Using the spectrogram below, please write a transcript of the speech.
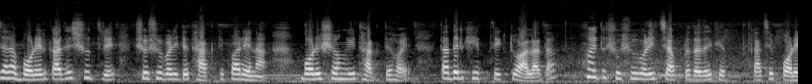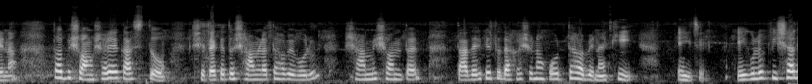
যারা বরের কাজের সূত্রে শ্বশুরবাড়িতে থাকতে পারে না, বরের সঙ্গেই থাকতে হয়, তাদের ক্ষেত্রে একটু আলাদা। হয়তো শ্বশুরবাড়ির চাপটা তাদের কাছে পড়ে না। তবে সংসারের কাজ তো, সেটাকে তো সামলাতে হবে বলুন। স্বামী, সন্তান, তাদেরকে তো দেখাশোনা করতে হবে না কি এই যে, এগুলো কী শাক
